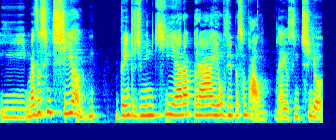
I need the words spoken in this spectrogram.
E mas eu sentia dentro de mim que era para eu vir para São Paulo, né? Eu sentia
